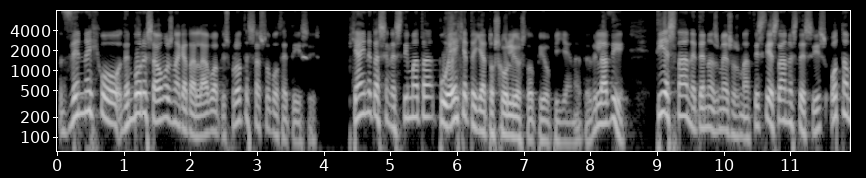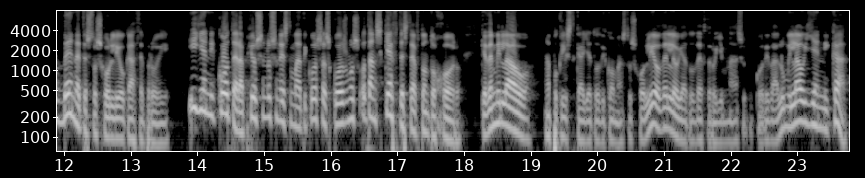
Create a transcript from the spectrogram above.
Δεν, έχω, δεν μπόρεσα όμως να καταλάβω από τις πρώτες σας τοποθετήσεις ποια είναι τα συναισθήματα που έχετε για το σχολείο στο οποίο πηγαίνετε; Δηλαδή, τι αισθάνεται ένας μέσος μαθητής, τι αισθάνεστε εσείς όταν μπαίνετε στο σχολείο κάθε πρωί; Ή γενικότερα, ποιος είναι ο συναισθηματικός σας κόσμος όταν σκέφτεστε αυτόν τον χώρο; Και δεν μιλάω αποκλειστικά για το δικό μας το σχολείο, δεν λέω για το δεύτερο γυμνάσιο του Κορυδαλού, μιλάω γενικά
